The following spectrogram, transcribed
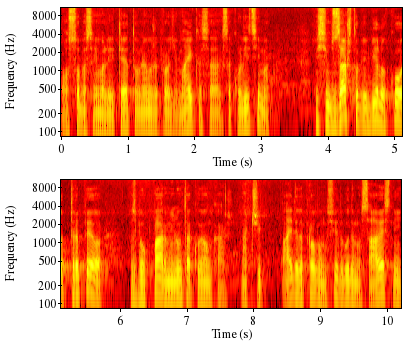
osoba sa invaliditetom ne može prođe, majka sa, sa kolicima. Mislim, zašto bi bilo ko trpeo zbog par minuta koje on kaže? Znači, ajde da probamo svi da budemo savjesni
